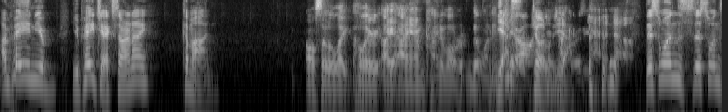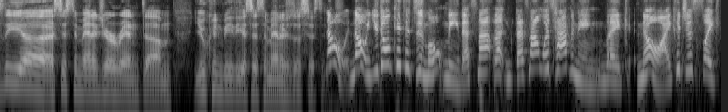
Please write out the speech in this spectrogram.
I'm paying your your paychecks, aren't I? Come on." Also, like hilarious. I, I am kind of all, the one in Yes, You're totally. Yeah. Yeah, no. This one's this one's the uh, assistant manager, and um, you can be the assistant manager's assistant. No, no, you don't get to demote me. That's not like that's not what's happening. Like, no, I could just like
